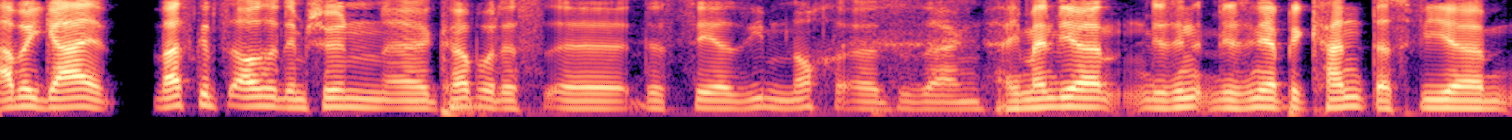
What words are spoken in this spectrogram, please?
Aber egal, was gibt's außer dem schönen äh, Körper des, äh, des CR7 noch äh, zu sagen? Ja, ich meine, wir, wir sind, wir sind ja bekannt, dass wir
